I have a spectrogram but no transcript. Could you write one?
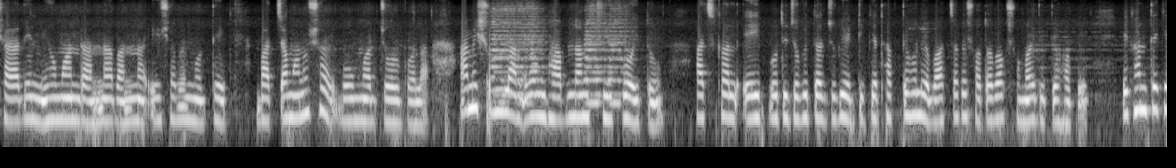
সারাদিন মেহমান, রান্না, বান্না এইসবের মধ্যে বাচ্চা মানুষ হয়, বৌমার জোর গলা। আমি শুনলাম এবং ভাবলাম ঠিক তো। আজকাল এই প্রতিযোগিতার যুগে টিকে থাকতে হলে বাচ্চাকে শতভাগ সময় দিতে হবে। এখান থেকে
